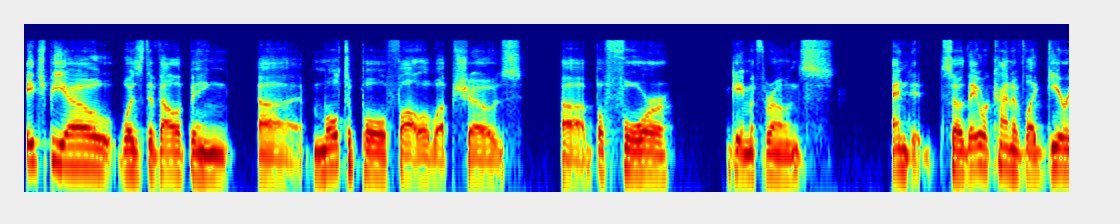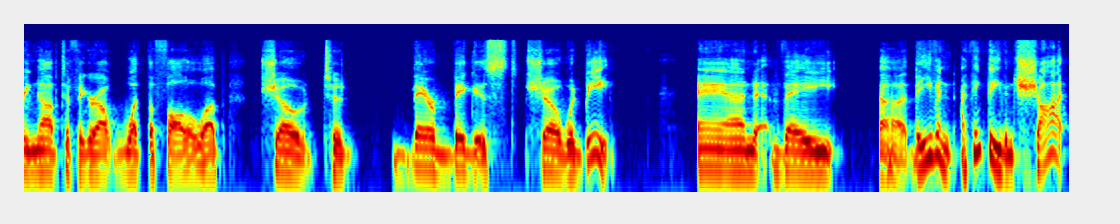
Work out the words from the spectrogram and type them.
HBO was developing uh multiple follow-up shows uh before Game of Thrones ended. So they were kind of like gearing up to figure out what the follow-up show to their biggest show would be. And they uh they even I think they even shot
